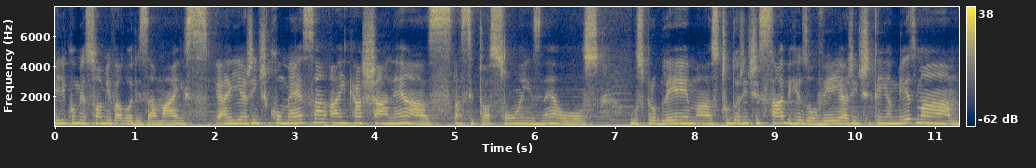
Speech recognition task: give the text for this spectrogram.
ele começou a me valorizar mais. Aí a gente começa a encaixar né, as, as situações, né, os, os problemas, tudo a gente sabe resolver, a gente tem a mesma,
